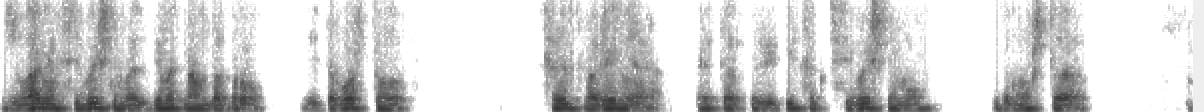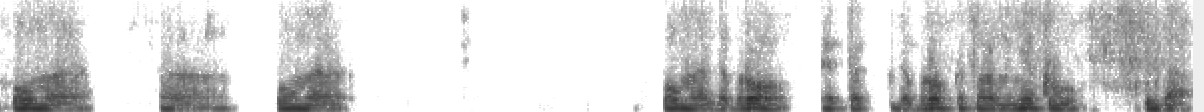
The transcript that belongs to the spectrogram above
Желанием Всевышнего сделать нам добро. И того, что цель творения – это прилепиться к Всевышнему, потому что полное, э, полное, полное добро – это добро, в котором нету стыда.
